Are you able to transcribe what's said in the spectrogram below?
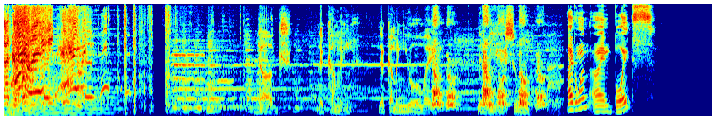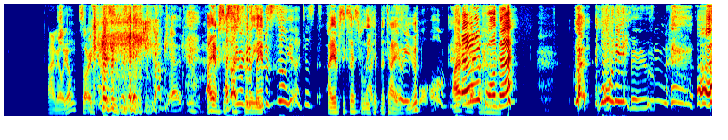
God damn it. Harry! Dogs, they're coming. They're coming your way. They'll be here soon. Hi everyone, I'm Boyks. I'm Ilyon. Sorry, guys. God damn it. I have successfully. I thought you were gonna successfully say the Cecilia. I just. I have successfully hypnotized Harry you. Potter. Harry Potter! Molly Moon. Uh,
